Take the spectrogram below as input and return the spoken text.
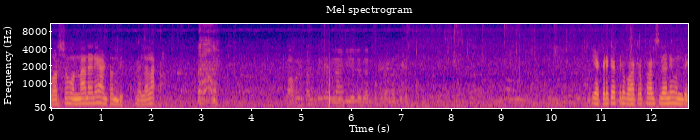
వర్షం ఉన్నాననే అంటుంది. వెళ్ళలా? ఎక్కడికక్కడ వాటర్ ఫాల్స్ లానే ఉంది.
